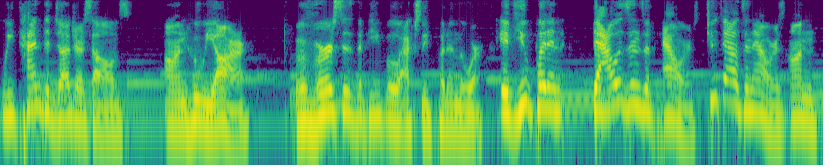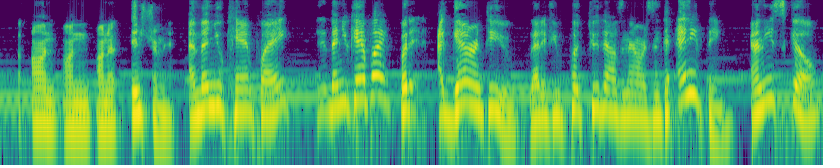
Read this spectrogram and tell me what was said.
We tend to judge ourselves on who we are versus the people who actually put in the work. If you put in thousands of hours, 2000 hours on on on on an instrument and then you can't play, then you can't play. But I guarantee you that if you put 2000 hours into anything, any skill,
